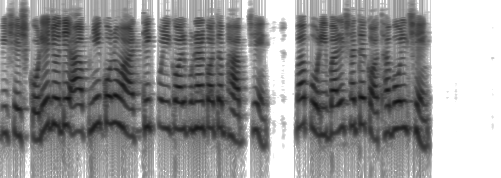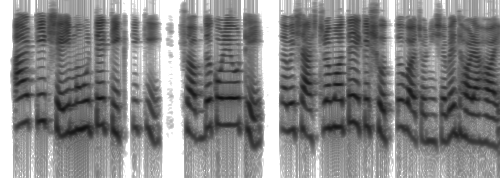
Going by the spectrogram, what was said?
বিশেষ করে যদি আপনি কোনো আর্থিক পরিকল্পনার কথা ভাবছেন বা পরিবারের সাথে কথা বলছেন। আর ঠিক সেই মুহূর্তে টিকটিকি শব্দ করে ওঠে, তবে শাস্ত্রমতে একে সত্য বচন হিসেবে ধরা হয়।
